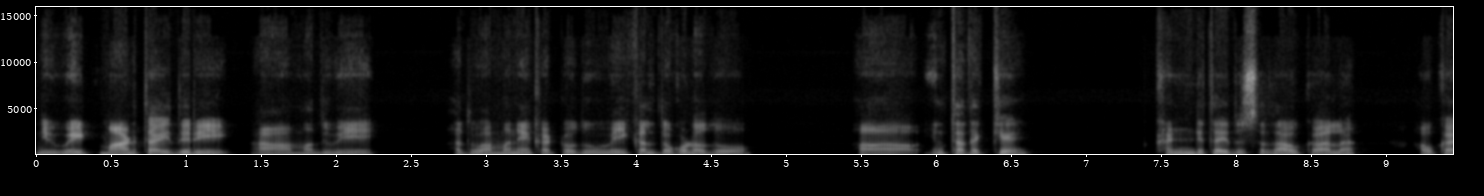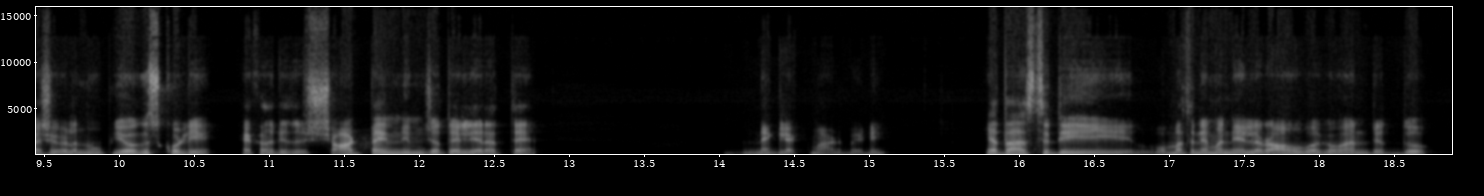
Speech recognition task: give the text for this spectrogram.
ನೀವು ವೆಯ್ಟ್ ಮಾಡ್ತಾ ಇದ್ದೀರಿ ಆ ಮದುವೆ ಅಥವಾ ಮನೆ ಕಟ್ಟೋದು ವೆಹಿಕಲ್ ತಗೊಳ್ಳೋದು ಆ, ಇಂಥದಕ್ಕೆ ಖಂಡಿತ ಇದು ಸದಾವಕಾಲ ಅವಕಾಶಗಳನ್ನು ಉಪಯೋಗಿಸ್ಕೊಳ್ಳಿ. ಯಾಕಂದರೆ ಇದು ಶಾರ್ಟ್ ಟೈಮ್ ನಿಮ್ಮ ಜೊತೆಯಲ್ಲಿ ಇರುತ್ತೆ ನೆಗ್ಲೆಕ್ಟ್ ಮಾಡಬೇಡಿ. ಯಥಾಸ್ಥಿತಿ ಒಂಬತ್ತನೇ ಮನೆಯಲ್ಲಿ ರಾಹು ಭಗವಾನ್ರಿದ್ದು ಸ್-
